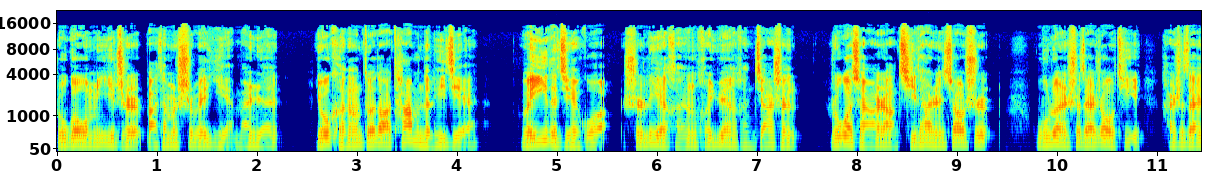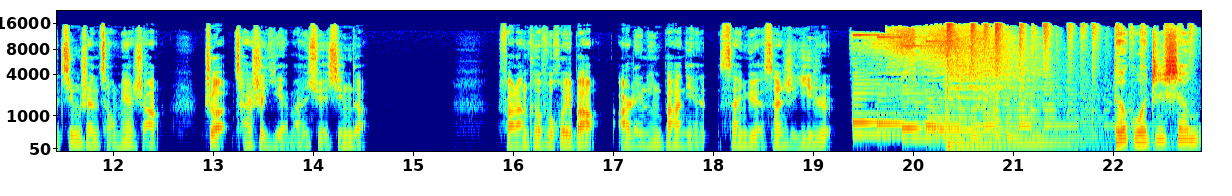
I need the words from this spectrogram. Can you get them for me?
如果我们一直把他们视为野蛮人，有可能得到他们的理解，唯一的结果是裂痕和怨恨加深。如果想要让其他人消失，无论是在肉体还是在精神层面上，这才是野蛮血腥的。法兰克福汇报，二零零八年三月三十一日。德国之声，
